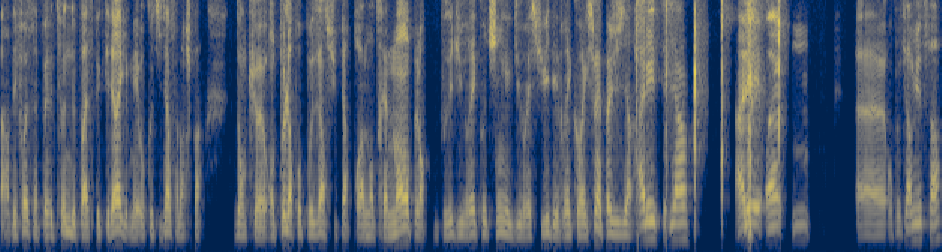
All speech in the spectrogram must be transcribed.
Alors des fois, ça peut être fun de ne pas respecter les règles, mais au quotidien, ça marche pas. Donc, euh, on peut leur proposer un super programme d'entraînement, on peut leur proposer du vrai coaching avec du vrai suivi, des vraies corrections, et pas juste dire allez, c'est bien, allez, ouais, hmm. euh, on peut faire mieux que ça.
